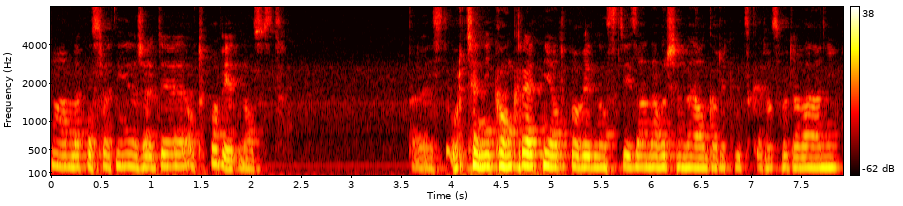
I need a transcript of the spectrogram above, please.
No a v neposlední řadě odpovědnost. To je určení konkrétní odpovědnosti za navržené algoritmické rozhodování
